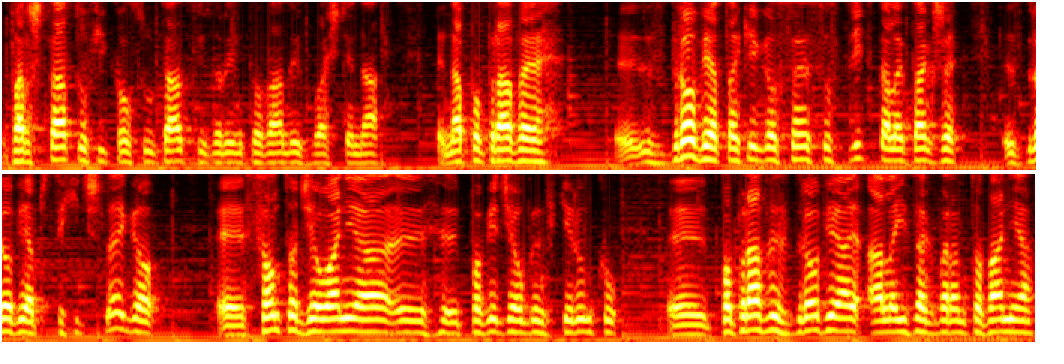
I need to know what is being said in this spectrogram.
warsztatów i konsultacji zorientowanych właśnie na, na poprawę zdrowia takiego sensu stricte, ale także zdrowia psychicznego. Są to działania, powiedziałbym, w kierunku poprawy zdrowia, ale i zagwarantowania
